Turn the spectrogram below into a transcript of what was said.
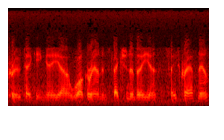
Crew taking a uh, walk around inspection of the uh, spacecraft now.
